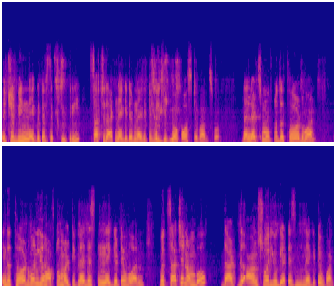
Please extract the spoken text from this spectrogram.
it should be negative 63 such that negative negative will give you a positive answer. Then let's move to the third one. In the third one, you have to multiply this negative one with such a number that the answer you get is negative one.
